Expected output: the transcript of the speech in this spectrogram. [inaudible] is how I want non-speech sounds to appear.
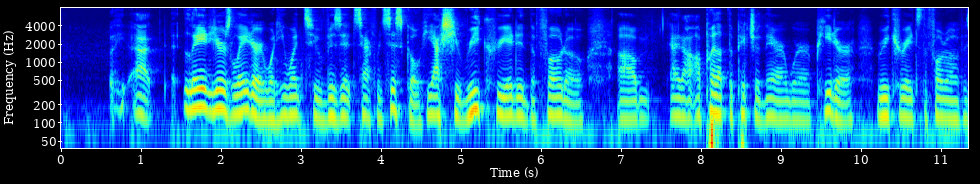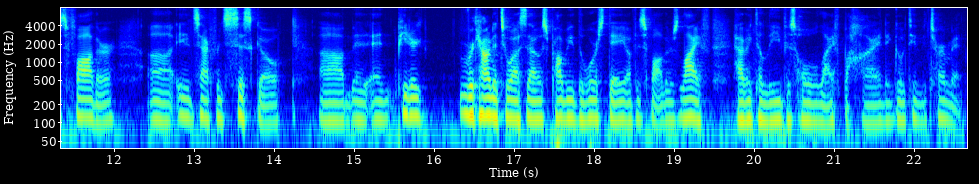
at late years later, when he went to visit San Francisco, he actually [laughs] recreated the photo. Um, and I'll put up the picture there where Peter recreates the photo of his father uh, in San Francisco. Um, and, and Peter recounted to us that was probably the worst day of his father's life, having to leave his whole life behind and go to the internment.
